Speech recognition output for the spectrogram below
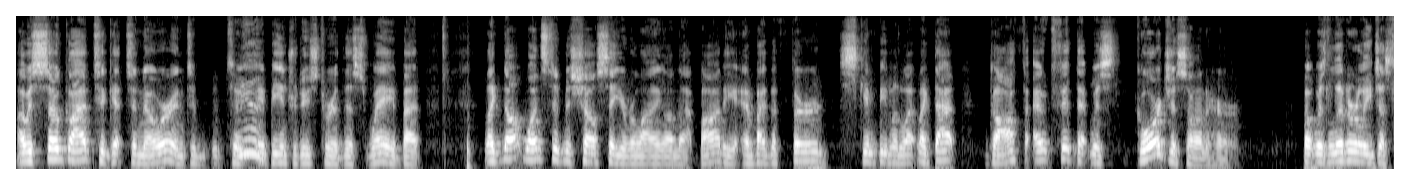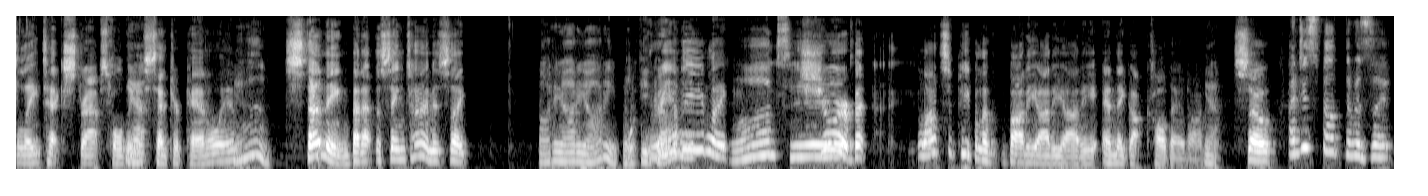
I was so glad to get to know her and to to Yeah. be introduced to her this way. But Like not once did Michelle say you're relying on that body, and by the third skimpy little like that goth outfit that was gorgeous on her, but was literally just latex straps holding Yeah. a center panel in. Yeah. Stunning, but at the same time, it's like Body, body, body. But if you really it, like want it. sure, but lots of people have body yaddy yaddy and they got called out on. it. Yeah. So I just felt there was like,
